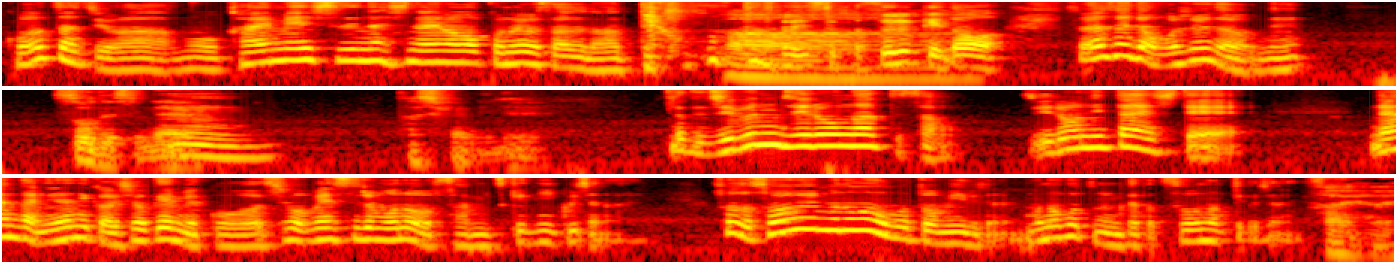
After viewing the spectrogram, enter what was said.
この人たちはもう解明しなしないままこの世を去るなって思ってたりとかするけど、それはそれで面白いだろうね。そうですね。うん。確かにね。だって自分の持論があってさ、持論に対して、なんかに何かを一生懸命こう、証明するものをさ、見つけに行くじゃないそうだ、そういう物事を見るじゃない物事の見方ってそうなっていくじゃないですか。はいはいはい。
